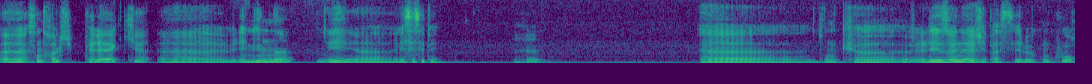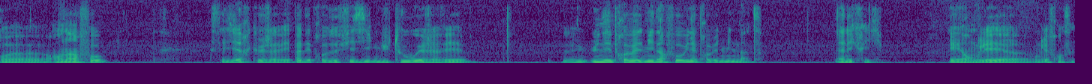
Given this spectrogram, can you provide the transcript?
euh, Centrale Supélec, euh, les mines et, et CCP. Mhm. donc, les ENS, j'ai passé le concours en info, c'est-à-dire que j'avais pas d'épreuve de physique du tout et j'avais une épreuve et demie d'info, une épreuve et demie de maths à l'écrit et anglais, euh, anglais-français.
